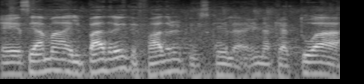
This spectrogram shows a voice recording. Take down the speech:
Eh, se llama El Padre, The Father, que es que la, en la que actúa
